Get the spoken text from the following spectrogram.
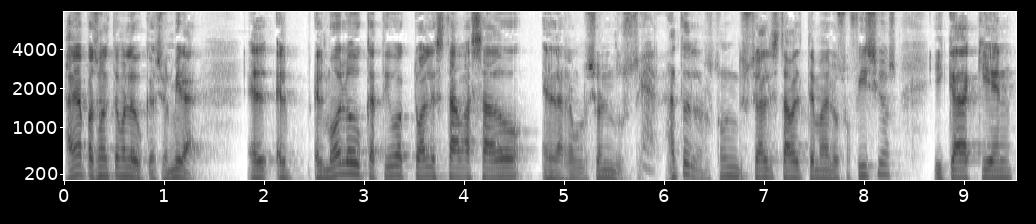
A mí me pasó el tema de la educación. Mira, el, modelo educativo actual está basado en la revolución industrial. Antes de la revolución industrial estaba el tema de los oficios y cada quien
